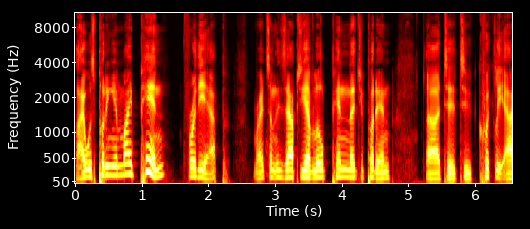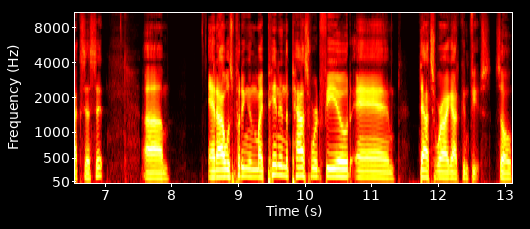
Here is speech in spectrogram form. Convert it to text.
I was putting in my PIN for the app, right? Some of these apps you have a little PIN that you put in uh, to to quickly access it. Um, and I was putting in my PIN in the password field, and that's where I got confused. So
